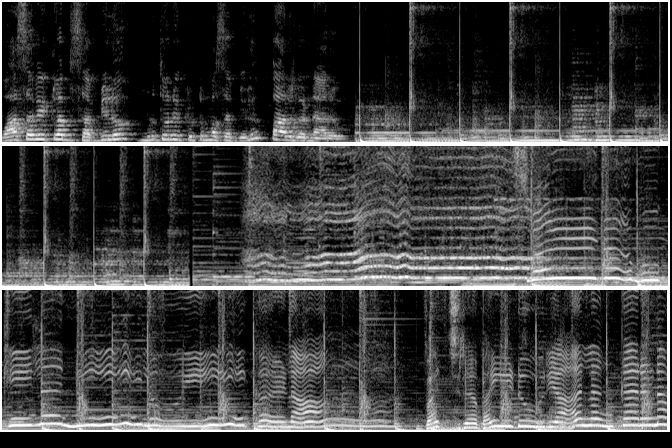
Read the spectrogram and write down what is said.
Vasavi club సభ్యులు మృతుని కుటుంబ సభ్యులు పాల్గొన్నారు. వజ్ర వైడూర్యాలంకరణం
